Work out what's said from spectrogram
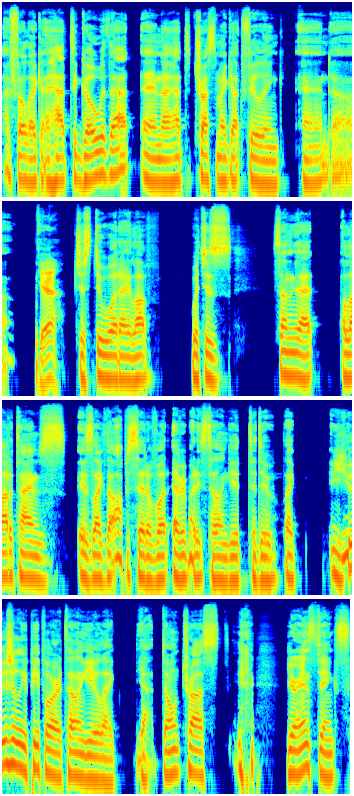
I felt like I had to go with that and I had to trust my gut feeling and uh, Yeah. just do what I love, which is something that a lot of times is like the opposite of what everybody's telling you to do. Like usually people are telling you like, yeah, don't trust your instincts.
